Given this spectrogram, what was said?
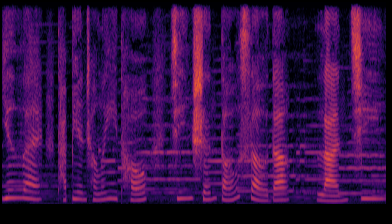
因为它变成了一头精神抖擞的蓝鲸。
